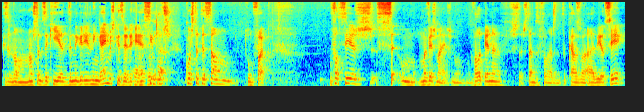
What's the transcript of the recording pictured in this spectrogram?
quer dizer, não, não estamos aqui a denegrir ninguém, mas quer dizer, é, uma simples constatação de um facto. Vocês, se- um- uma vez mais, não vale a pena, estamos a falar de caso A, B ou C,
